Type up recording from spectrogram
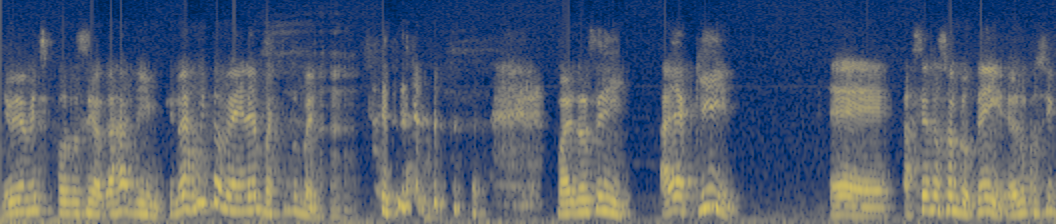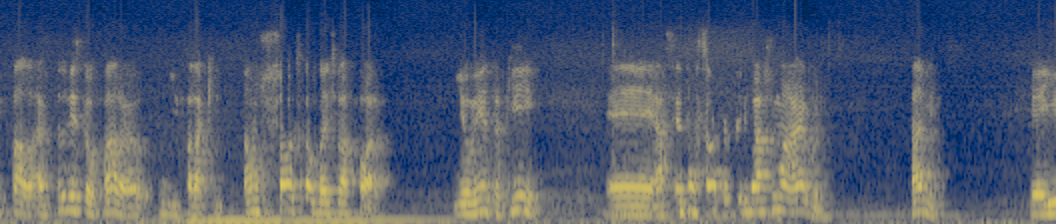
Eu e a minha esposa assim, agarradinho. Que não é ruim também, né? Mas tudo bem. Mas assim, aí aqui, é, a sensação que eu tenho, eu não consigo falar. Toda vez que eu falo, eu, de falar que tá um sol escaldante lá fora, e eu entro aqui, é, a sensação é que eu tô debaixo de uma árvore, sabe? E aí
